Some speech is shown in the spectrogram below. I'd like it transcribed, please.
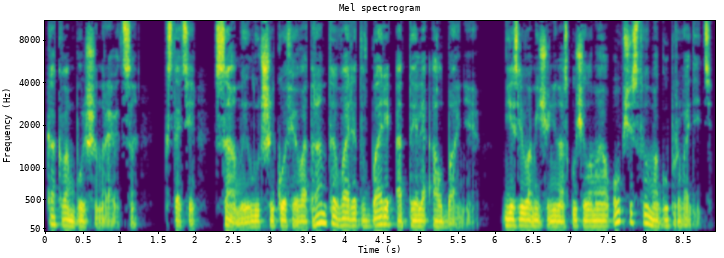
как вам больше нравится. Кстати, самый лучший кофе в Атранто варят в баре отеля Албания. Если вам еще не наскучило мое общество, могу проводить.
